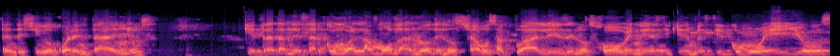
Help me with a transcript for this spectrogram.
35, 40 años, que tratan de estar como a la moda, ¿no? De los chavos actuales, de los jóvenes que quieren vestir como ellos,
